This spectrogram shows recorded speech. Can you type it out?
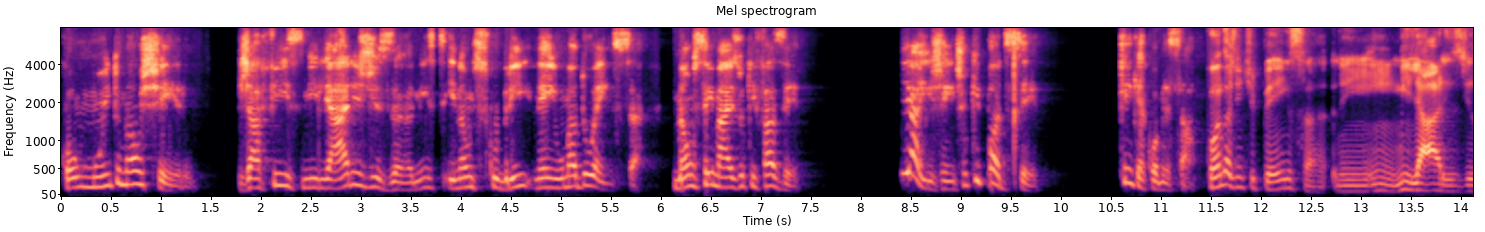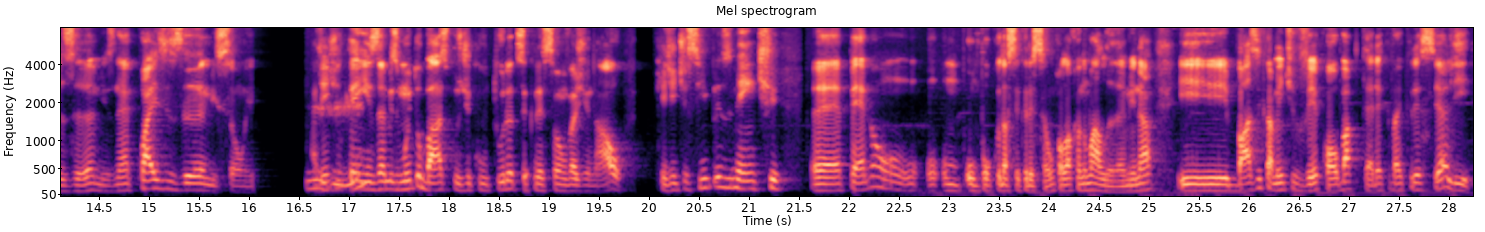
com muito mau cheiro. Já fiz milhares de exames e não descobri nenhuma doença. Não sei mais o que fazer. E aí, gente, o que pode ser? Quem quer começar? Quando a gente pensa em, em milhares de exames, né? Quais exames são? A gente Uhum. tem exames muito básicos de cultura de secreção vaginal que a gente simplesmente é, pega um, um, um pouco da secreção, coloca numa lâmina e basicamente vê qual bactéria que vai crescer ali.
